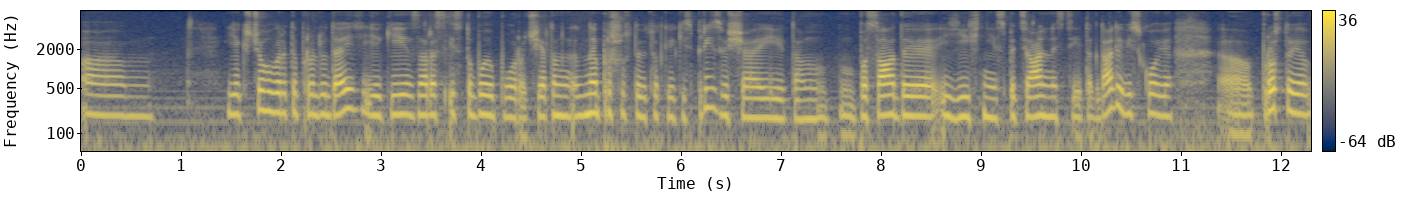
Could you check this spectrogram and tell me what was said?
А, якщо говорити про людей, які зараз із тобою поруч, я там не прошу 100% якісь прізвища і там посади, і їхні спеціальності і так далі, військові. Просто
